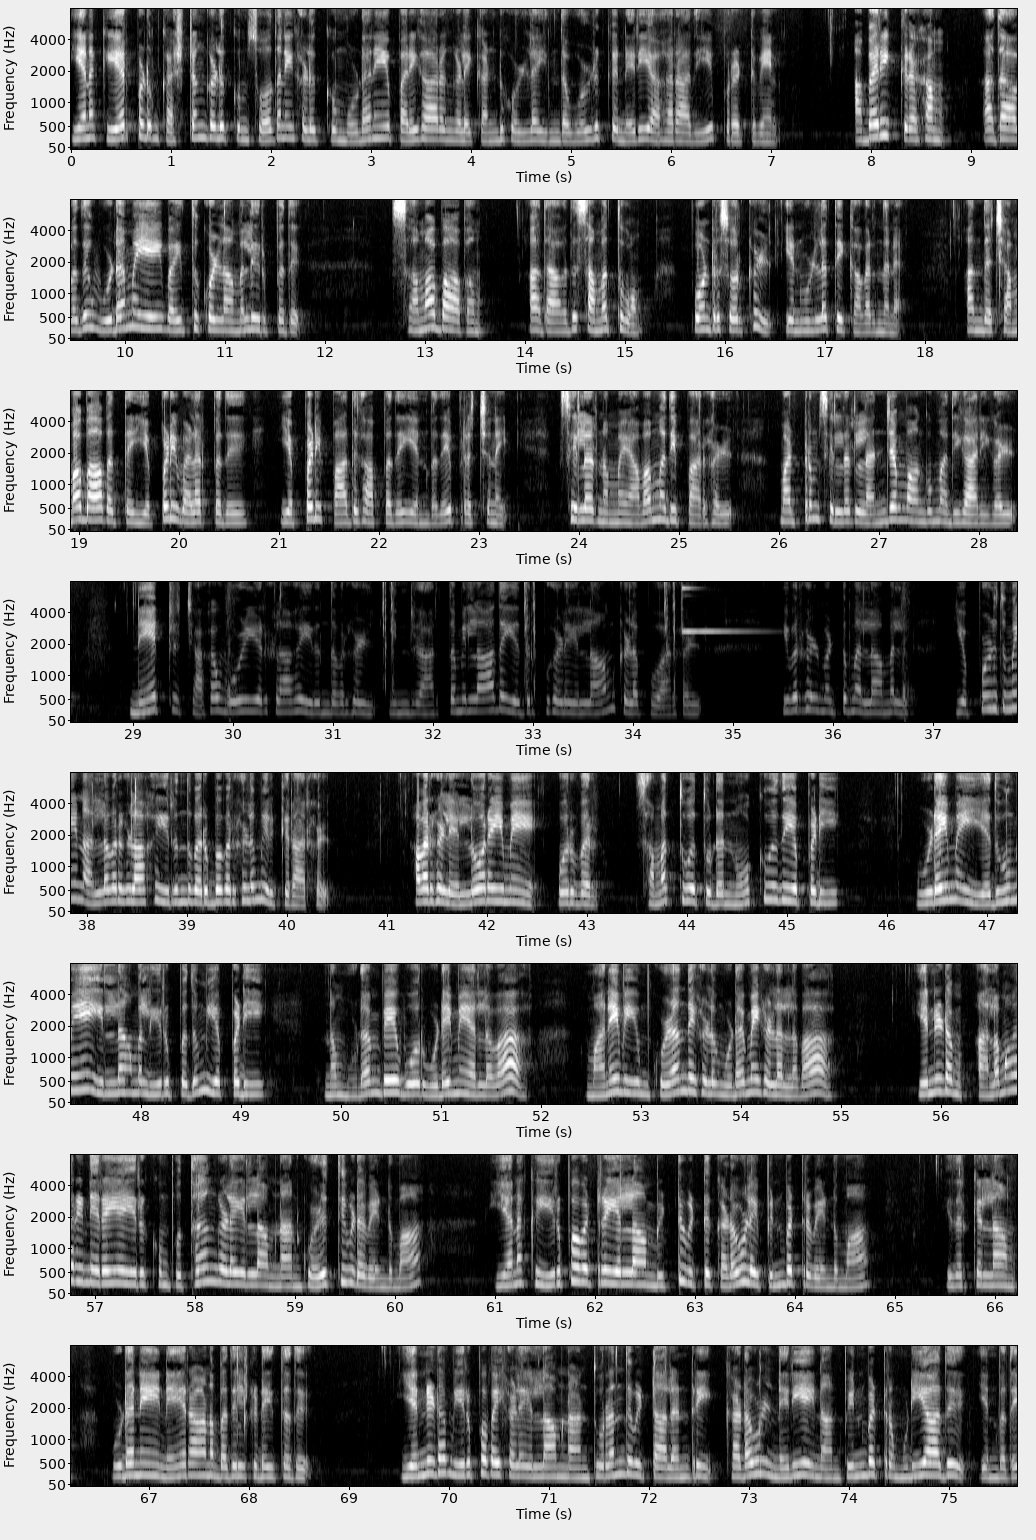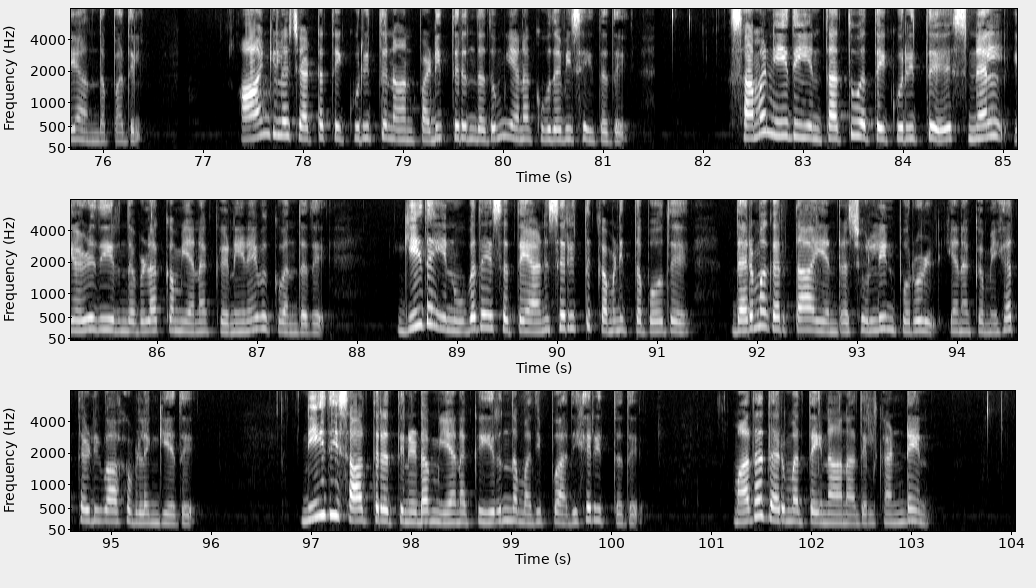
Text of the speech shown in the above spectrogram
எனக்கு ஏற்படும் கஷ்டங்களுக்கும் சோதனைகளுக்கும் உடனே பரிகாரங்களை கண்டுகொள்ள இந்த ஒழுக்க நெறி அகராதியை புரட்டுவேன். அபரிக்கிரகம் அதாவது உடமையை வைத்து கொள்ளாமல் இருப்பது. சமபாவம் அதாவது சமத்துவம் போன்ற சொற்கள் என் உள்ளத்தை கவர்ந்தன. அந்த சமபாவத்தை எப்படி வளர்ப்பது எப்படி பாதுகாப்பது என்பதே பிரச்சனை. சிலர் நம்மை அவமதிப்பார்கள் மற்றும் சிலர் லஞ்சம் வாங்கும் அதிகாரிகள். நேற்று சக ஊழியர்களாக இருந்தவர்கள் இன்று அர்த்தமில்லாத எதிர்ப்புகளை எல்லாம் கிளப்புவார்கள். இவர்கள் மட்டுமல்லாமல் எப்பொழுதுமே நல்லவர்களாக இருந்து வருபவர்களும் இருக்கிறார்கள். அவர்கள் எல்லோரையுமே ஒருவர் சமத்துவத்துடன் நோக்குவது எப்படி? உடைமை எதுவுமே இல்லாமல் இருப்பதும் எப்படி? நம் உடம்பே ஓர் உடைமை அல்லவா? மனைவியும் குழந்தைகளும் உடைமைகள் அல்லவா? என்னிடம் அலமாரி நிறைய இருக்கும் புத்தகங்களை எல்லாம் நான் கொழுத்திவிட வேண்டுமா? எனக்கு இருப்பவற்றையெல்லாம் விட்டுவிட்டு கடவுளை பின்பற்ற வேண்டுமா? இதற்கெல்லாம் உடனே நேரான பதில் கிடைத்தது. என்னிடம் இருப்பவைகளை எல்லாம் நான் துறந்து விட்டாலன்றி கடவுள் நெறியை நான் பின்பற்ற முடியாது என்பதே அந்த பதில். ஆங்கில சட்டத்தை குறித்து நான் படித்திருந்ததும் எனக்கு உதவி செய்தது. சமநீதியின் தத்துவத்தை குறித்து ஸ்னெல் எழுதியிருந்த விளக்கம் எனக்கு நினைவுக்கு வந்தது. கீதையின் உபதேசத்தை அனுசரித்து கவனித்தபோது தர்மகர்த்தா என்ற சொல்லின் பொருள் எனக்கு மிக தெளிவாக விளங்கியது. நீதி சாத்திரத்தினிடம் எனக்கு இருந்த மதிப்பு அதிகரித்தது. மத தர்மத்தை நான் அதில் கண்டேன்.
